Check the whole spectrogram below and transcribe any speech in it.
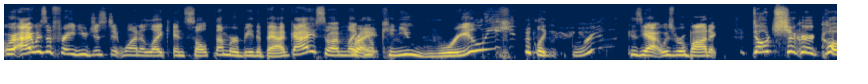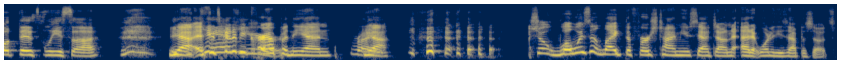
Or I was afraid you just didn't want to like insult them or be the bad guy. So I'm like, no, can you really? Like, really? Because yeah, it was robotic. Don't sugarcoat this, Lisa. yeah, if it's gonna be crap in the end. right. Yeah. So what was it like the first time you sat down to edit one of these episodes?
